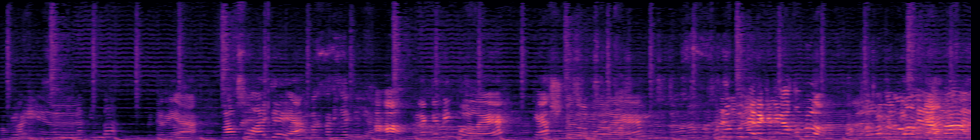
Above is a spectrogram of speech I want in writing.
Oke deh. saya minatin, Mbak. Bener ya. Langsung aja ya. Rekening aja ya. Ah, ah, rekening boleh, cash juga boleh. Udah punya rekening aku belum? belum, belum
